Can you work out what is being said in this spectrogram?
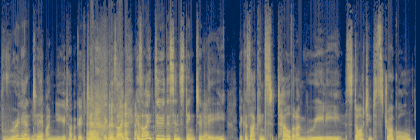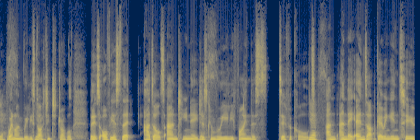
Brilliant tip. I knew you'd have a good tip because I because I do this instinctively because I can tell that I'm really starting to struggle Yes. when I'm really starting to struggle. But it's obvious that adults and teenagers Yes. can really find this difficult. Yes. And and they end up going into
